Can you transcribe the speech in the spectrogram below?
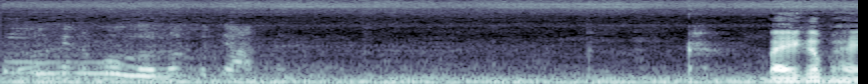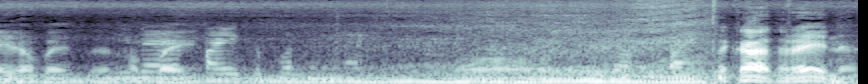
เออให้ระบบเอารถประจัดไปก็ไปเนาะไปนี่เอาแหไปละไปกับเพิ่นนี่แหละอ๋อ รถไปตะกร้าเท่าไหรน่ะ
